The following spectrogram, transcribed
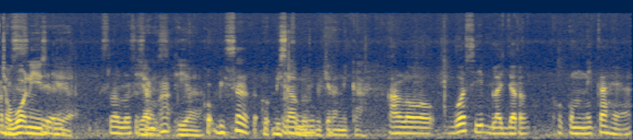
Abis- cowok nih iya. iya, selalu yang SMA iya kok bisa kok bisa berpikiran nikah kalau gue sih belajar hukum nikah ya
